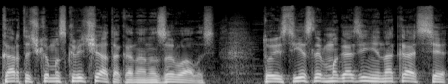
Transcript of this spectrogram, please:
Карточка москвича, так она называлась. То есть, если в магазине на кассе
